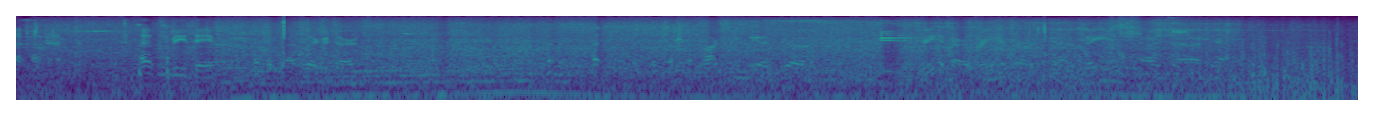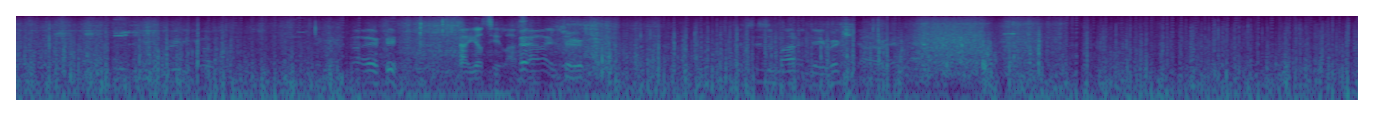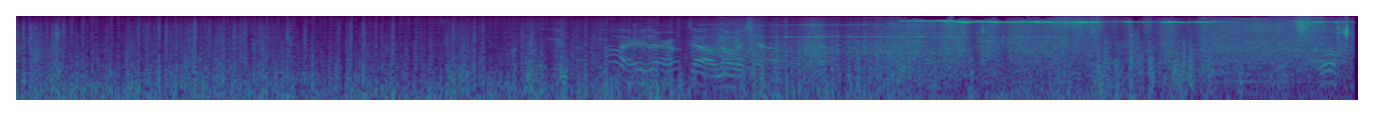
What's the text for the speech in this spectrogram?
That's me, Dave. That's their guitars. Actually, we had uh, Three guitars. three guitars. Yeah, bass and uh, yeah. Where do you go? Oh, you'll see lots. Yeah, sure. This is a modern day rickshaw, hotel, no hotel. hotel. Cool.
